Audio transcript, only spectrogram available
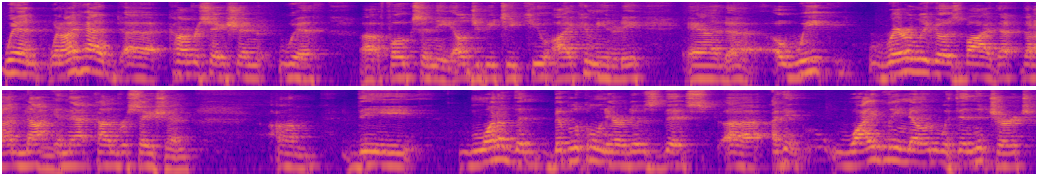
When when I've had uh, conversation with uh, folks in the LGBTQI community, and uh, a week rarely goes by that, that I'm not in that conversation. Um, the one of the biblical narratives that's uh, I think widely known within the church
